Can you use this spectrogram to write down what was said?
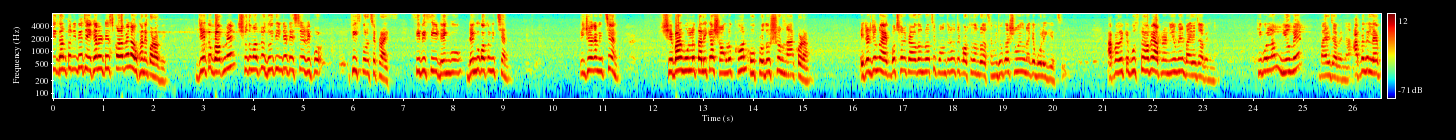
সিদ্ধান্ত নিবে যে এখানে টেস্ট করাবে না ওখানে করাবে। যেহেতু গভর্নমেন্ট শুধুমাত্র দুই তিনটা টেস্টের রিপোর্ট ফিক্স করেছে প্রাইস সিবিসি ডেঙ্গু ডেঙ্গু কত নিচ্ছেন? তিনশো টাকা নিচ্ছেন? সেবার মূল্য তালিকা সংরক্ষণ ও প্রদর্শন না করা। এটার জন্য এক বছরের কারাদণ্ড আছে, পঞ্চাশ হাজার টাকা অর্থদণ্ড আছে। আমি ঢোকার সময় ওনাকে বলে গিয়েছি। আপনাদেরকে বুঝতে হবে, আপনার নিয়মের বাইরে যাবেন না। কি বললাম? নিয়মের বাইরে যাবেন না। আপনাদের ল্যাব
